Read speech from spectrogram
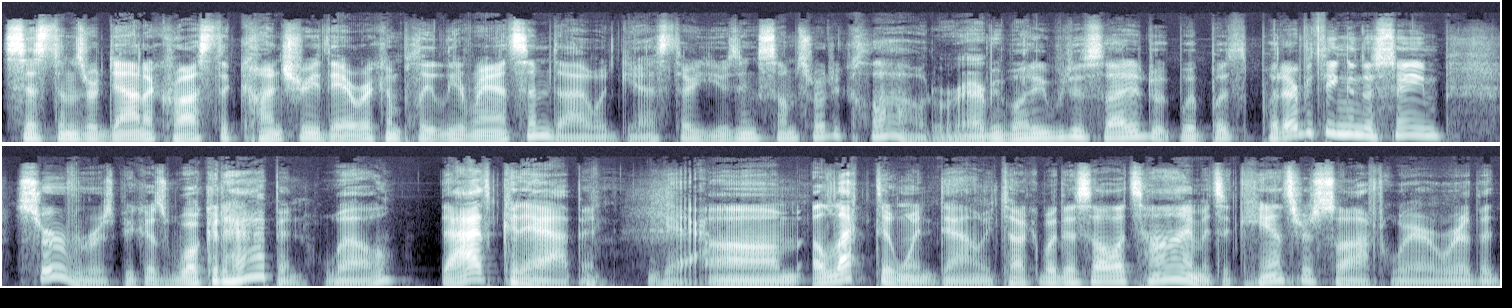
systems are down across the country. They were completely ransomed. I would guess they're using some sort of cloud where everybody decided to put, put everything in the same servers because what could happen? Well, that could happen. Yeah. Um, Elekta went down. We talk about this all the time. It's a cancer software where the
